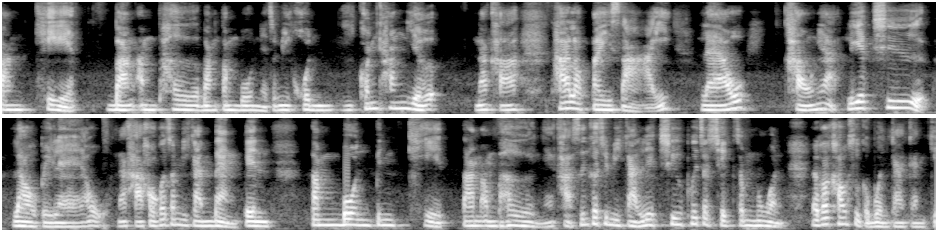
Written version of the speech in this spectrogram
บางเขต บางอำเภอ บางตำบลเนี่ยจะมีคนค่อนข้างเยอะนะคะ ถ้าเราไปสายแล้วเขาเนี่ยเรียกชื่อเราไปแล้วนะคะ เขาก็จะมีการแบ่งเป็น ตำบลเป็นเขตตามอำเภออย่างเงี้ยค่ะ ซึ่งก็จะมีการเรียกชื่อเพื่อจะเช็คจำนวน แล้วก็เข้าสู่กระบวนการการเก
